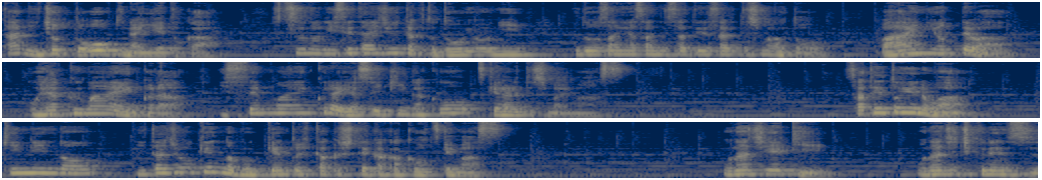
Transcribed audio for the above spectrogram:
単にちょっと大きな家とか、普通の2世帯住宅と同様に不動産屋さんに査定されてしまうと、場合によっては500万円から1000万円くらい安い金額をつけられてしまいます。査定というのは、近隣の似た条件の物件と比較して価格をつけます。同じ駅、同じ築年数、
